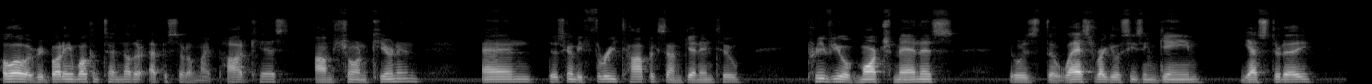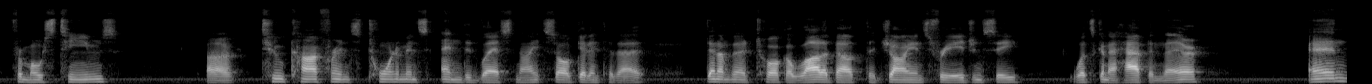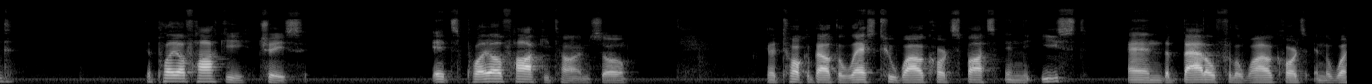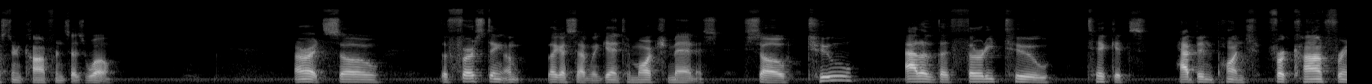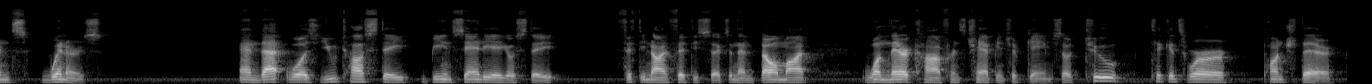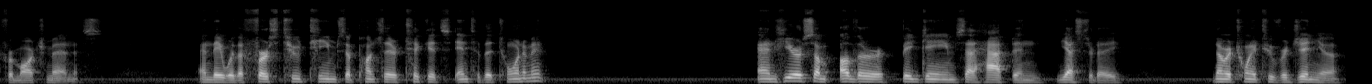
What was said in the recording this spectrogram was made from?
Hello, everybody, and welcome to another episode of my podcast. I'm Sean Kiernan, and there's going to be three topics I'm getting into. Preview of March Madness. It was the last regular season game yesterday for most teams. Uh, two conference tournaments ended last night, so I'll get into that. Then I'm going to talk a lot about the Giants free agency, what's going to happen there, and the playoff hockey chase. It's playoff hockey time, so I'm going to talk about the last two wildcard spots in the East and the battle for the wildcards in the Western Conference as well. All right, so the first thing, I'm, like I said, I'm going to get into March Madness. So, two out of the 32 tickets have been punched for conference winners and that was Utah State beating San Diego State 59-56 and then Belmont won their conference championship game. So two tickets were punched there for March Madness. And they were the first two teams to punch their tickets into the tournament. And here are some other big games that happened yesterday. Number 22 Virginia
